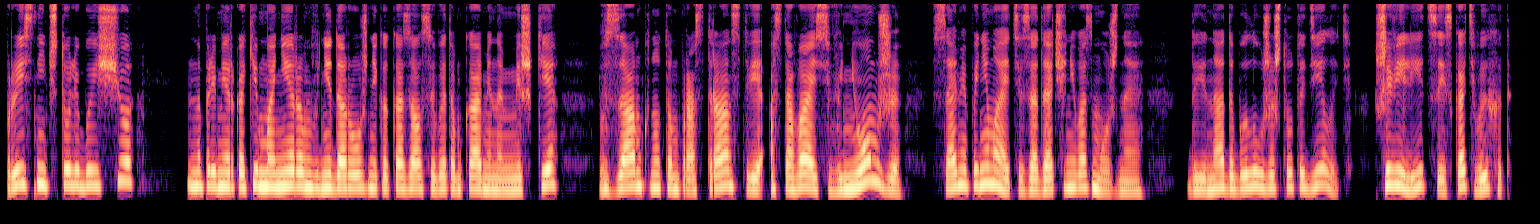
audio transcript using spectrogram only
Прояснить что-либо еще, например, каким манером внедорожник оказался в этом каменном мешке, в замкнутом пространстве, оставаясь в нем же, сами понимаете, задача невозможная. Да и надо было уже что-то делать, шевелиться, искать выход.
